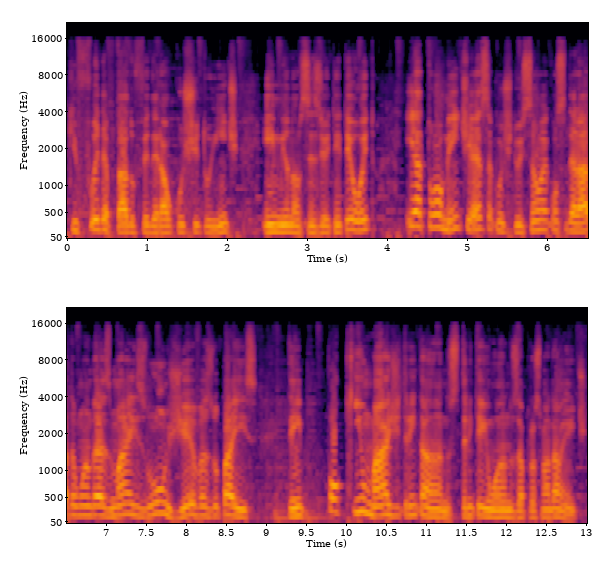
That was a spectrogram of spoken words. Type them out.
que foi deputado federal constituinte em 1988 e atualmente essa Constituição é considerada uma das mais longevas do país. Tem pouquinho mais de 30 anos, 31 anos aproximadamente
